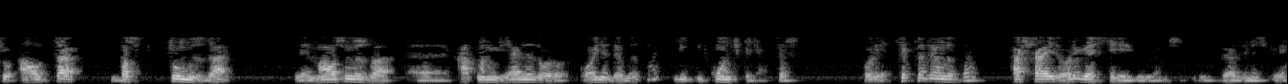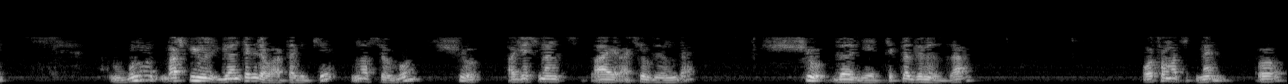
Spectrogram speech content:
şu altta bastığımızda ve mouse'umuzla e, katmanın üzerine doğru oynadığımızda bir ikon çıkacaktır. Oraya tıkladığımızda aşağıya doğru gösteriyor görüyorsunuz. Gördüğünüz gibi. Bunun başka yöntemi de var tabii ki. Nasıl bu? Şu adjustment layer açıldığında şu bölgeye tıkladığınızda otomatikmen o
